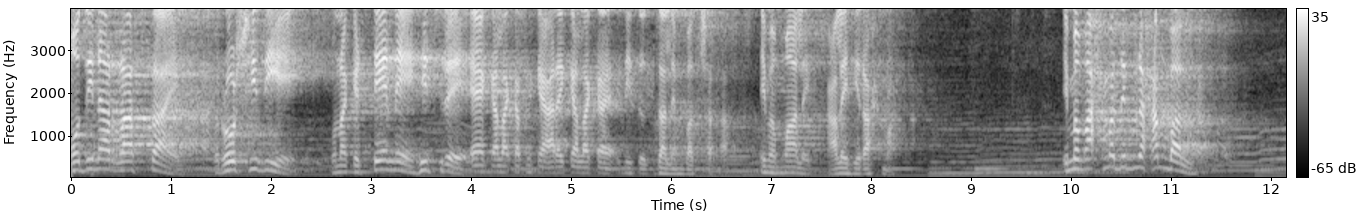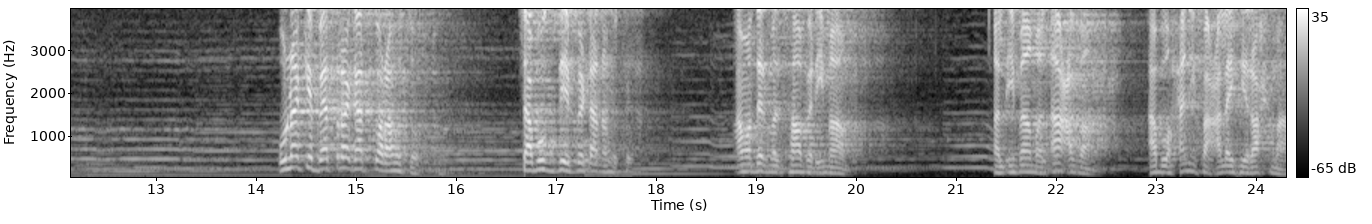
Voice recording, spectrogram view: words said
মদিনার রাস্তায় রশি দিয়ে ওনাকে টেনে, হিচড়ে এক এলাকা থেকে আরেক এলাকায় নিত জালেম বাদশাহ, ইমাম মালিক আলাইহি রাহমা। ইমাম আহমদ ইবনে হাম্বাল ওনাকে বেত্রাঘাত করা হতো, চাবুক দিয়ে পেটানো হতো। আমাদের মজহাবের ইমাম আল ইমাম আল আযম আবু হানিফা আলাইহি রাহমা,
